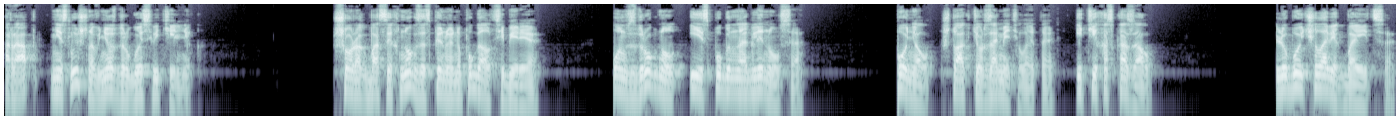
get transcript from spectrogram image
Раб неслышно внес другой светильник. Шорох босых ног за спиной напугал Тиберия. Он вздрогнул и испуганно оглянулся. Понял, что актер заметил это, и тихо сказал. «Любой человек боится.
